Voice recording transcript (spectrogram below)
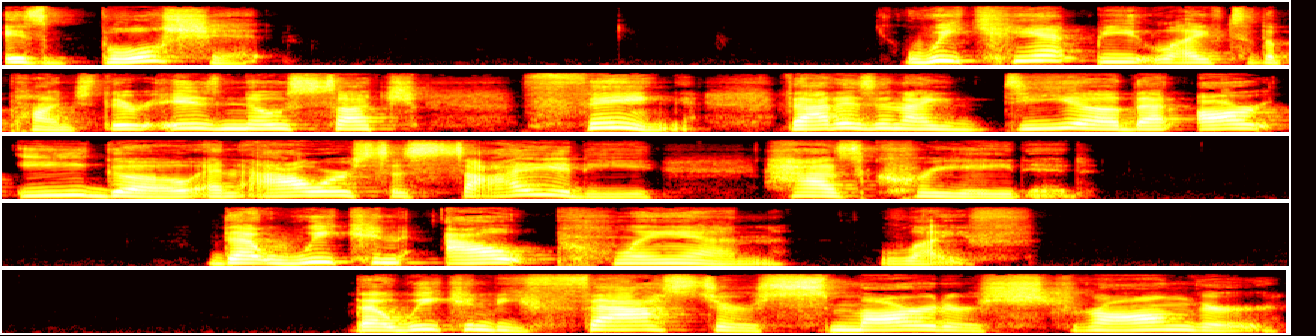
is bullshit. We can't beat life to the punch. There is no such thing. That is an idea that our ego and our society has created that we can outplan life, that we can be faster, smarter, stronger,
